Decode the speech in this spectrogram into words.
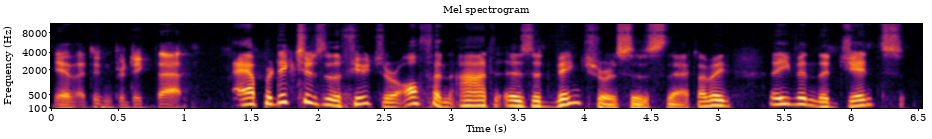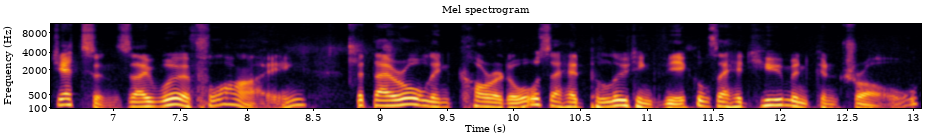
Yeah, they didn't predict that. Our predictions of the future often aren't as adventurous as that. I mean, even the Jets, Jetsons, they were flying, but they were all in corridors. They had polluting vehicles. They had human control.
